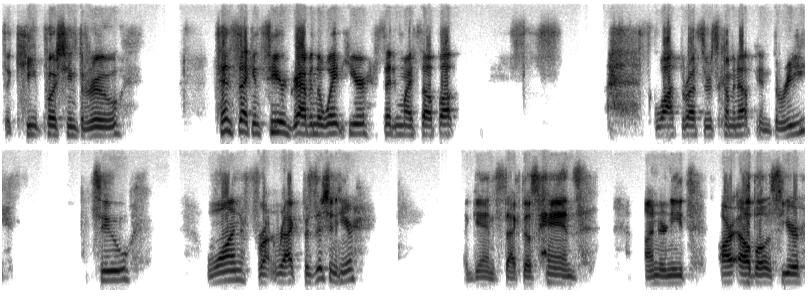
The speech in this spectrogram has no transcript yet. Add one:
to keep pushing through. 10 seconds here, grabbing the weight here, setting myself up. Squat thrusters coming up in three, two, one, front rack position here. Again, stack those hands underneath our elbows here.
